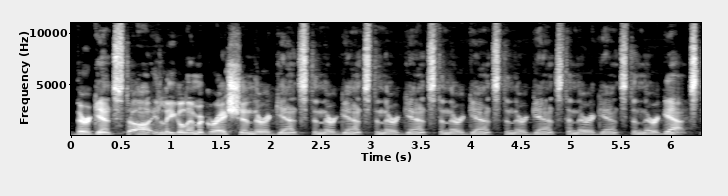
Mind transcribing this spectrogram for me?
they're against uh, illegal immigration, they're against, and they're against, and they're against, and they're against, and they're against, and they're against, and they're against.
